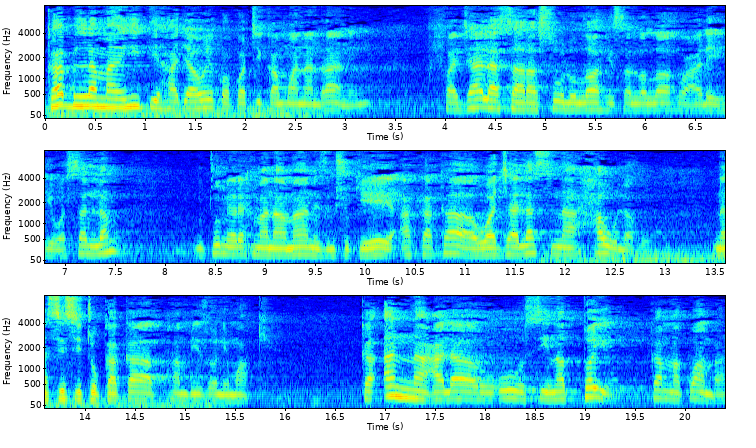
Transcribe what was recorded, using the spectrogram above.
kabla maiti hajawekwa katika mwanandani fajalasa rasulullahi sallallahu alaihi wasallam mtume rehma na amani zimshukie yeye akakaa wajalasna haulahu na sisi tukakaa pambizoni mwake. Kaanna ala ruusina tayr kama kwamba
